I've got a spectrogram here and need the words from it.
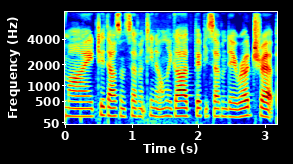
my 2017 Only God 57 day road trip,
